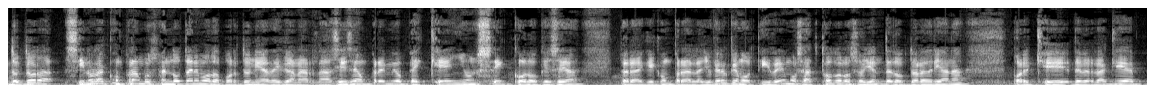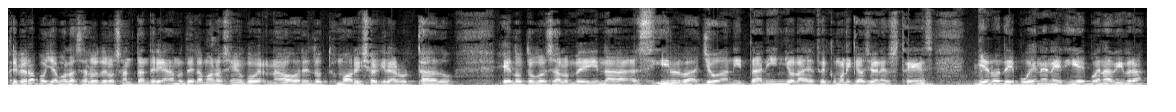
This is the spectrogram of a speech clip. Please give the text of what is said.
Doctora, si no la compramos, pues no tenemos la oportunidad de ganarla. Así sea un premio pequeño, un seco, lo que sea, pero hay que comprarla. Yo creo que motivemos a todos los oyentes, doctora Adriana, porque de verdad que primero apoyamos la salud de los santanderianos, de la mano del señor gobernador, el doctor Mauricio Aguilar Hurtado, el doctor Gonzalo Medina Silva, Joanita Niño, la jefe de comunicaciones, ustedes llenos de buena energía y buena vibra,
